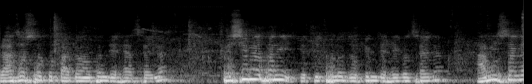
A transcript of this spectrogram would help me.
राजस्वको पाटोमा पनि देखाएको छैन। कृषिमा पनि त्यति ठुलो जोखिम देखेको छैन। हामीसँग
